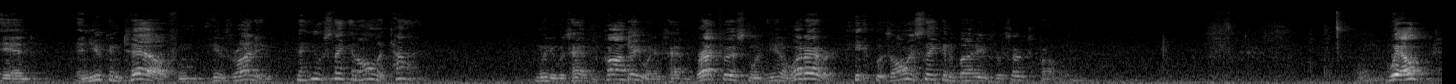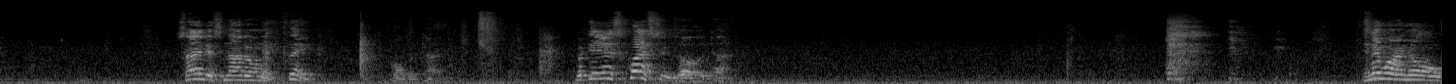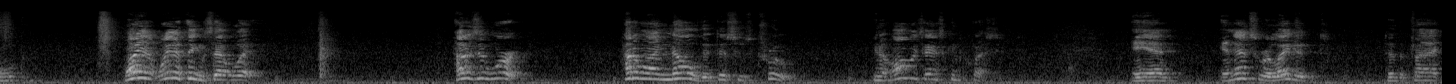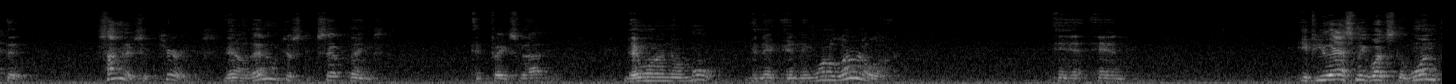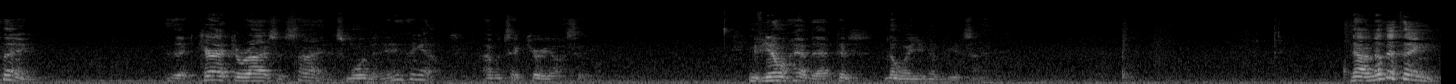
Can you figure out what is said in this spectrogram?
And, and you can tell from his writing that he was thinking all the time. When he was having coffee, when he was having breakfast, when, you know, whatever. He was always thinking about his research problem. Well, scientists not only think all the time, but they ask questions all the time. And they want to know why, why are things that way? How does it work? How do I know that this is true? You know, always asking questions. And, and that's related to the fact that scientists are curious. You know, they don't just accept things at face value. They want to know more, and they, and they want to learn a lot. And, and if you ask me what's the one thing that characterizes science more than anything else, I would say curiosity. And if you don't have that, there's no way you're going to be a scientist. Now, another thing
